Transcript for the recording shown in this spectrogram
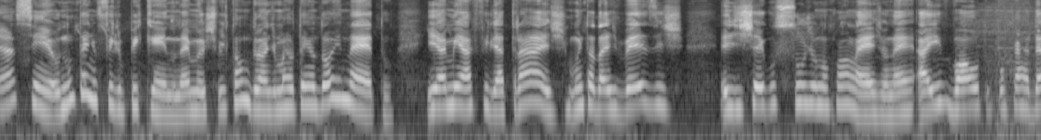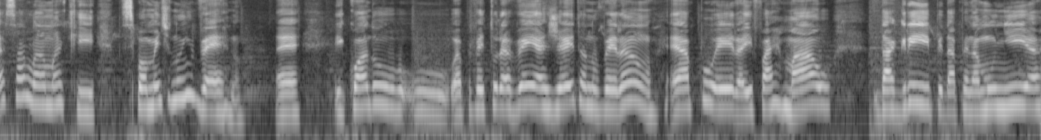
É assim, eu não tenho filho pequeno, né? Meus filhos estão grandes, mas eu tenho dois netos. E a minha filha atrás, muitas das vezes, eles chegam sujos no colégio, né? Aí volto por causa dessa lama aqui, principalmente no inverno. É, e quando o, a prefeitura vem e ajeita no verão, é a poeira e faz mal, da gripe, da pneumonia,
